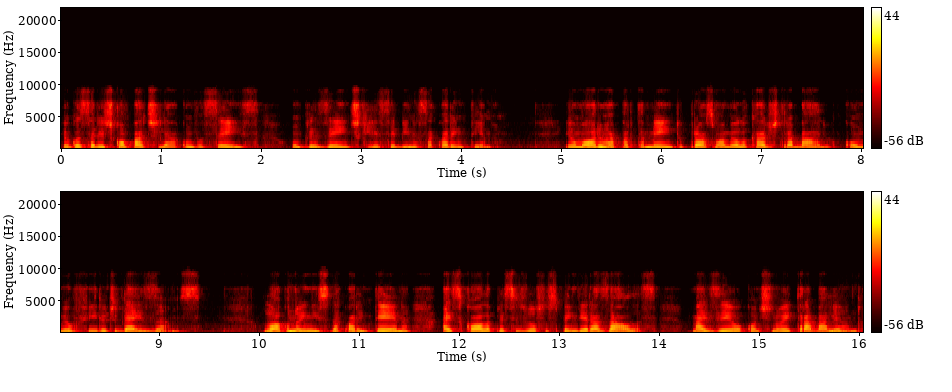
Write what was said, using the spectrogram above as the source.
Eu gostaria de compartilhar com vocês um presente que recebi nessa quarentena. Eu moro em um apartamento próximo ao meu local de trabalho, com o meu filho de 10 anos. Logo no início da quarentena, a escola precisou suspender as aulas, mas eu continuei trabalhando.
